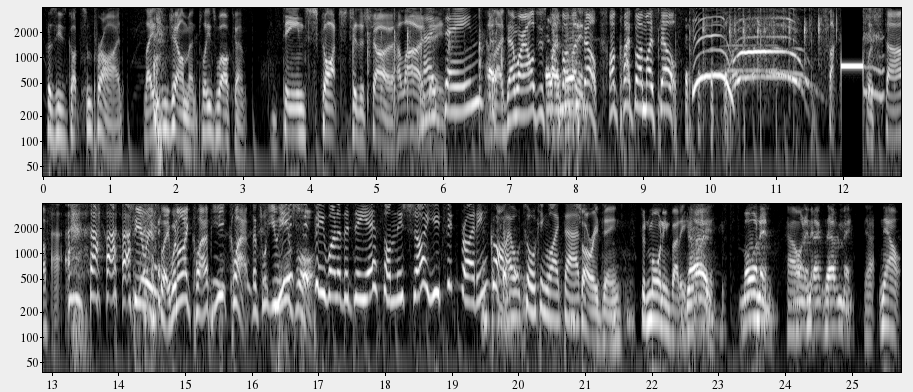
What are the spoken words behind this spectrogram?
because he's got some pride. Ladies and gentlemen, please welcome Dean Stott to the show. Hello, Hey, Dean. Dean. Hello. Don't worry, I'll just clap by morning. myself. I'll clap by myself. Fuck staff. Seriously, when I clap, you clap. That's what you're You here for. should be one of the DS on this show. You'd fit right in, Kyle, talking like that. Sorry, Dean. Good morning, buddy. How are No. you? Morning. How- Morning. Thanks for having me. Yeah. Now,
